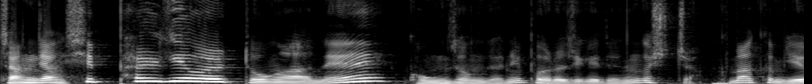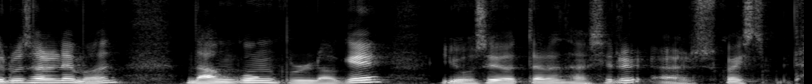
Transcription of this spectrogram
장장 18개월 동안의 공성전이 벌어지게 되는 것이죠. 그만큼 예루살렘은 난공불락의 요새였다는 사실을 알 수가 있습니다.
